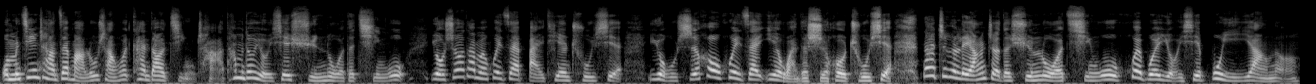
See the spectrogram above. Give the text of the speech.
我们经常在马路上会看到警察，他们都有一些巡逻的勤务，有时候他们会在白天出现，有时候会在夜晚的时候出现。那这个两者的巡逻勤务会不会有一些不一样呢？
